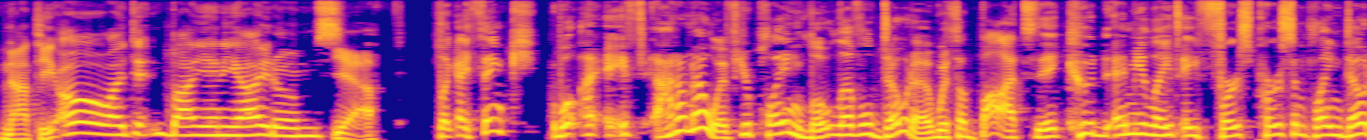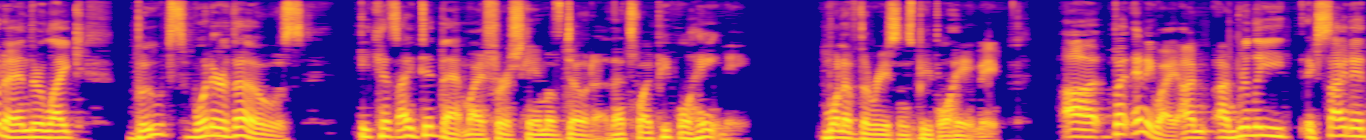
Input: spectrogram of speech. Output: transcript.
Not the, oh, I didn't buy any items. Yeah. Like I think, well, if I don't know, if you're playing low level Dota with a bot, it could emulate a first person playing Dota, and they're like, "Boots, what are those?" Because I did that my first game of Dota. That's why people hate me. One of the reasons people hate me. Uh, but anyway, I'm I'm really excited.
